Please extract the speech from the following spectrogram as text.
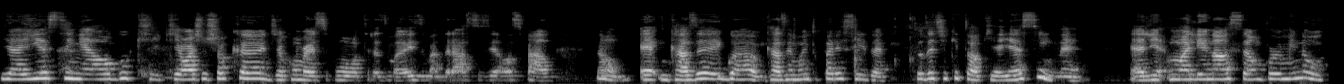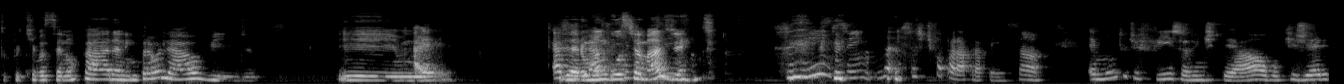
E aí, assim, é algo que, que eu acho chocante. Eu converso com outras mães e madrastas e elas falam: não, é, em casa é igual, em casa é muito parecido, é tudo é TikTok. E aí é assim, né? É uma alienação por minuto, porque você não para nem para olhar o vídeo. E é. É gera uma angústia na gente. Sim, sim. E se a gente for parar para pensar, é muito difícil a gente ter algo que gere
